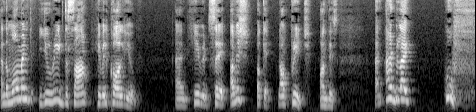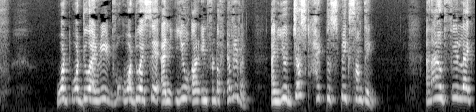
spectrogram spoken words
And the moment you read the psalm, he will call you. And he would say, Avish, okay, now preach on this. And I'd be like, oof, what, what do I read? What do I say? And you are in front of everyone and you just had to speak something. And I would feel like,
